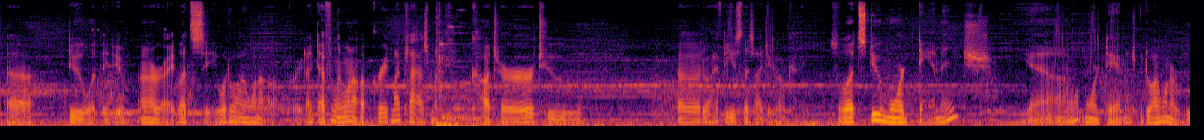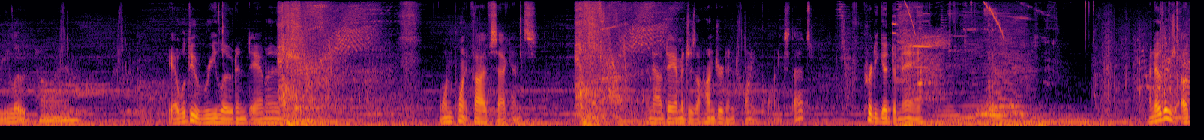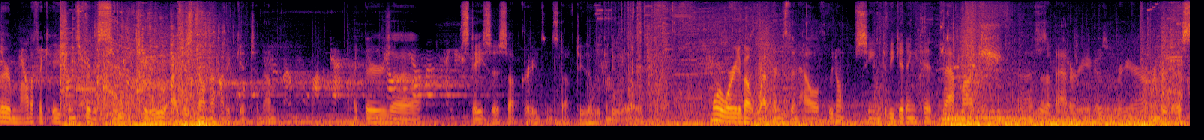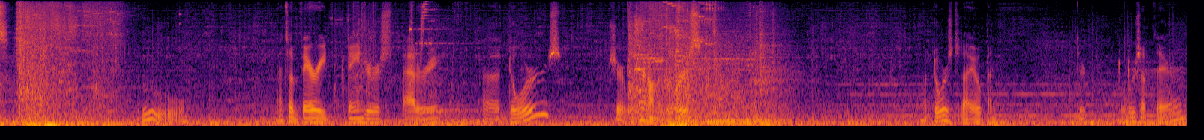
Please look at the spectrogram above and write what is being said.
uh, do what they do. Alright, let's see. What do I want to upgrade? I definitely want to upgrade my Plasma Cutter to uh, do I have to use this? I do, okay. So let's do more damage. Yeah, I want more damage, but do I want a reload time? Yeah, we'll do reload and damage. 1.5 seconds. And now damage is 120 points. That's pretty good to me. I know there's other modifications for the suit too, I just don't know how to get to them. Like there's uh, stasis upgrades and stuff too that we can do later. More worried about weapons than health. We don't seem to be getting hit that much. Uh, this is a battery. It goes over here. I remember this. Ooh. That's a very dangerous battery. Uh, doors? Sure, we'll turn on the doors. What doors did I open? There are doors up there?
